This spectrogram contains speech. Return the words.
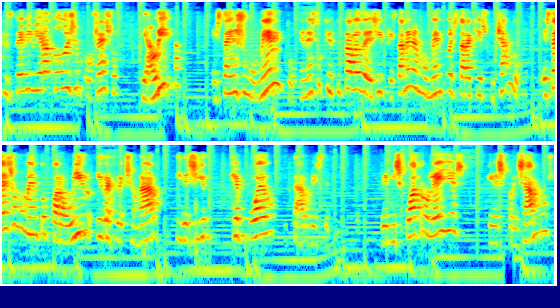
que usted viviera todo ese proceso y ahorita está en su momento, en esto que tú acabas de decir, que están en el momento de estar aquí escuchando. Está en su momento para oír y reflexionar y decir qué puedo quitar de este tiempo. De mis cuatro leyes que expresamos,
